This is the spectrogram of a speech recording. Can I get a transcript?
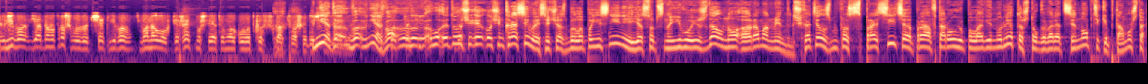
либо я на вопрос буду отвечать, либо монолог держать, потому что я это могу вот как, как с вашей Нет, в, нет, в, это очень, э, очень красивое сейчас было пояснение, я, собственно, его и ждал, но, э, Роман Мендельевич, хотелось бы просто спросить э, про вторую половину лета, что говорят синоптики, потому что,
